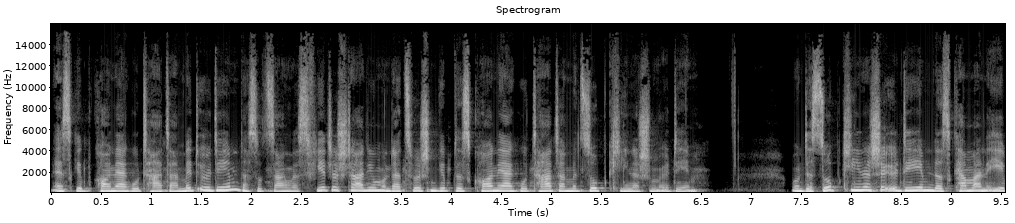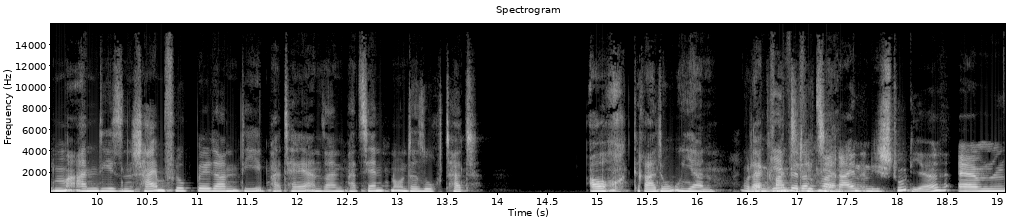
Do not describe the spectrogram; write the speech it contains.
Es gibt Cornea gutata mit Ödem, das ist sozusagen das vierte Stadium. Und dazwischen gibt es Cornea gutata mit subklinischem Ödem. Und das subklinische Ödem, das kann man eben an diesen Scheibenflugbildern, die Partei an seinen Patienten untersucht hat, auch graduieren. Oder Dann gehen wir doch mal rein in die Studie. Ähm,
